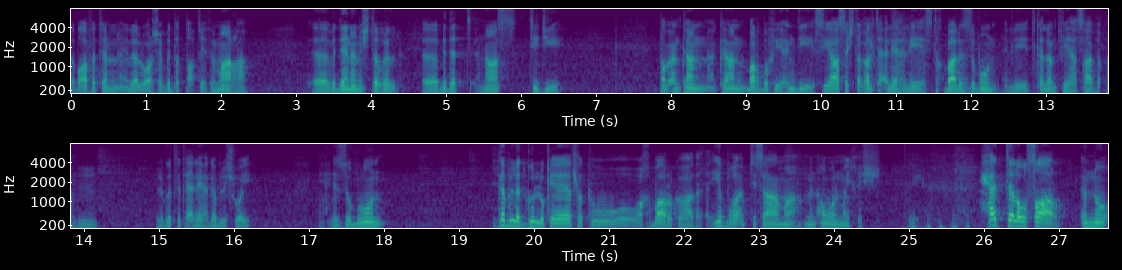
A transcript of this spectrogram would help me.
إضافة إلى الورشة بدأت تعطي ثمارها آه، بدينا نشتغل آه، بدأت ناس تجي طبعا كان كان برضو في عندي سياسة اشتغلت عليها اللي هي استقبال الزبون اللي تكلمت فيها سابقا. مم. اللي قلت لك عليها قبل شوي. يعني الزبون قبل لا تقول له كيفك وأخبارك وهذا يبغى ابتسامة من أول ما يخش. حتى لو صار إنه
